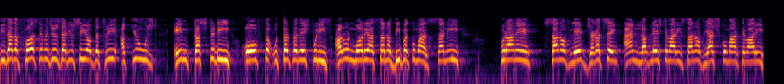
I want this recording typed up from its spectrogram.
these are the first images that you see of the three accused in custody of the Uttar Pradesh police. Arun Maurya, son of Deepak Kumar, Sunny Purane, son of late Jagat Singh, and Lavlesh Tiwari, son of Yash Kumar Tiwari.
